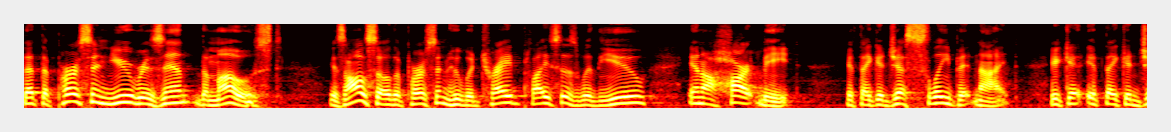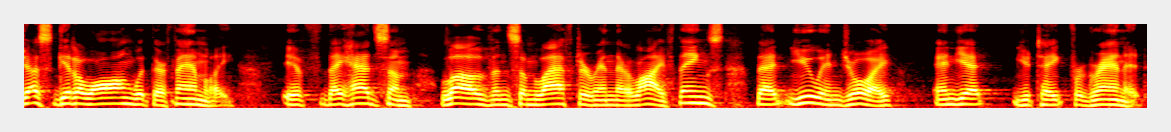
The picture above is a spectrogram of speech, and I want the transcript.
that the person you resent the most is also the person who would trade places with you in a heartbeat if they could just sleep at night, if they could just get along with their family, if they had some love and some laughter in their life, things that you enjoy and yet you take for granted.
